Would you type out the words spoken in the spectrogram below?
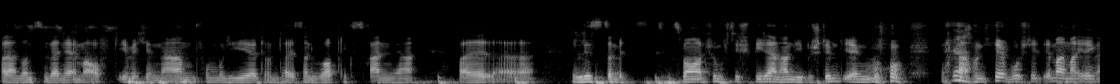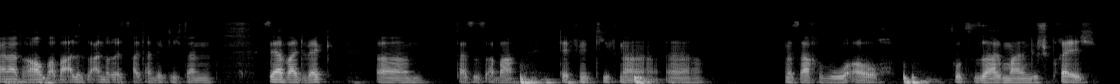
weil ansonsten werden ja immer oft irgendwelche Namen formuliert und da ist dann überhaupt nichts dran, ja, weil äh, eine Liste mit 250 Spielern haben die bestimmt irgendwo, ja, ja, und irgendwo steht immer mal irgendeiner drauf, aber alles andere ist halt dann wirklich dann sehr weit weg. Ähm, das ist aber definitiv eine, äh, eine Sache, wo auch sozusagen mal ein Gespräch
